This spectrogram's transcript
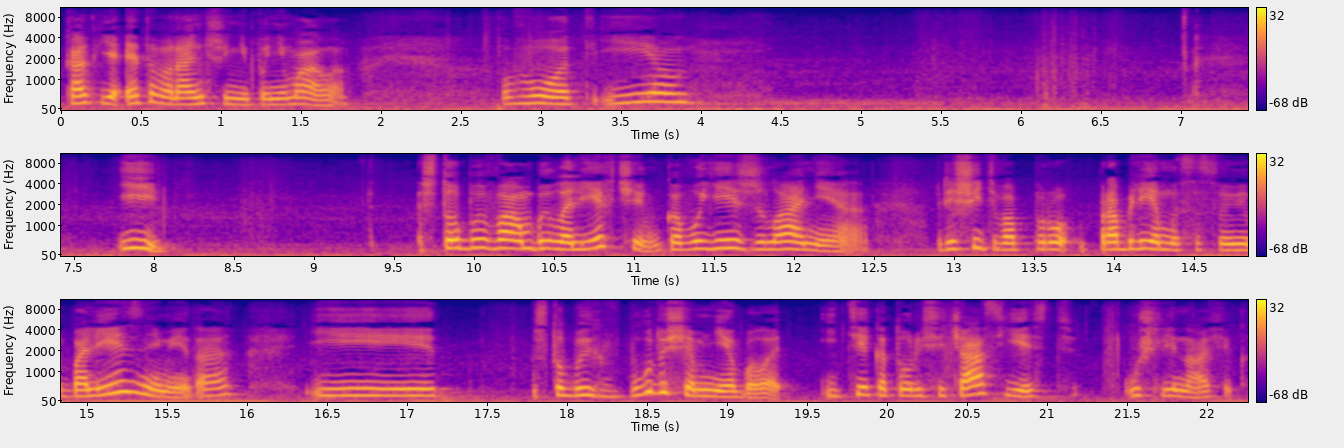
как я этого раньше не понимала. Вот, и... И чтобы вам было легче, у кого есть желание решить вопро- проблемы со своими болезнями, да, и чтобы их в будущем не было, и те, которые сейчас есть, ушли нафиг.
